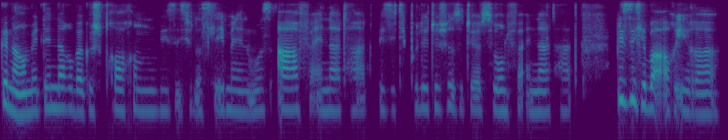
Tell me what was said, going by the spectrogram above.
genau mit denen darüber gesprochen, wie sich das Leben in den USA verändert hat, wie sich die politische Situation verändert hat, wie sich aber auch ihre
